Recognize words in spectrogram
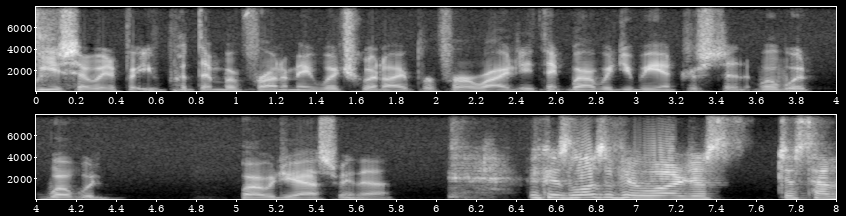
You said if you put them in front of me, which would I prefer? Why do you think? Why would you be interested? What would? What would? Why would you ask me that? Because lots of people are just just have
